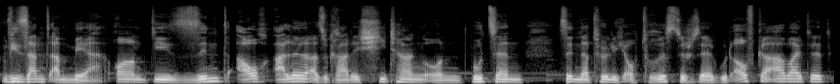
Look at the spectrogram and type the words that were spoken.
wie Sand am Meer. Und die sind auch alle, also gerade Xitang und Wuzhen sind natürlich auch touristisch sehr gut aufgearbeitet.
